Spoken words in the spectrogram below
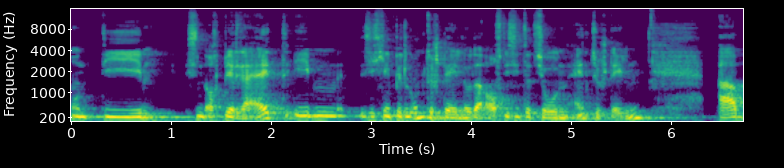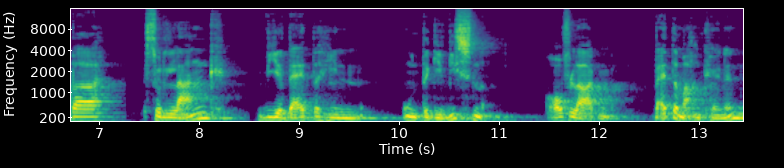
Und die sind auch bereit, eben sich ein bisschen umzustellen oder auf die Situation einzustellen. Aber solange wir weiterhin unter gewissen Auflagen weitermachen können,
